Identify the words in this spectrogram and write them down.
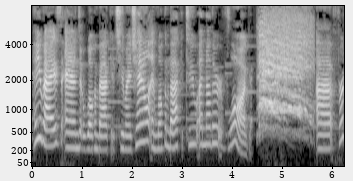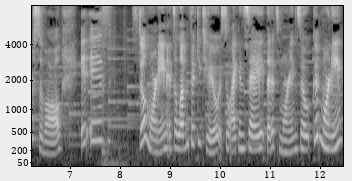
Hey you guys, and welcome back to my channel, and welcome back to another vlog. Uh, first of all, it is still morning. It's 11.52, so I can say that it's morning, so good morning.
